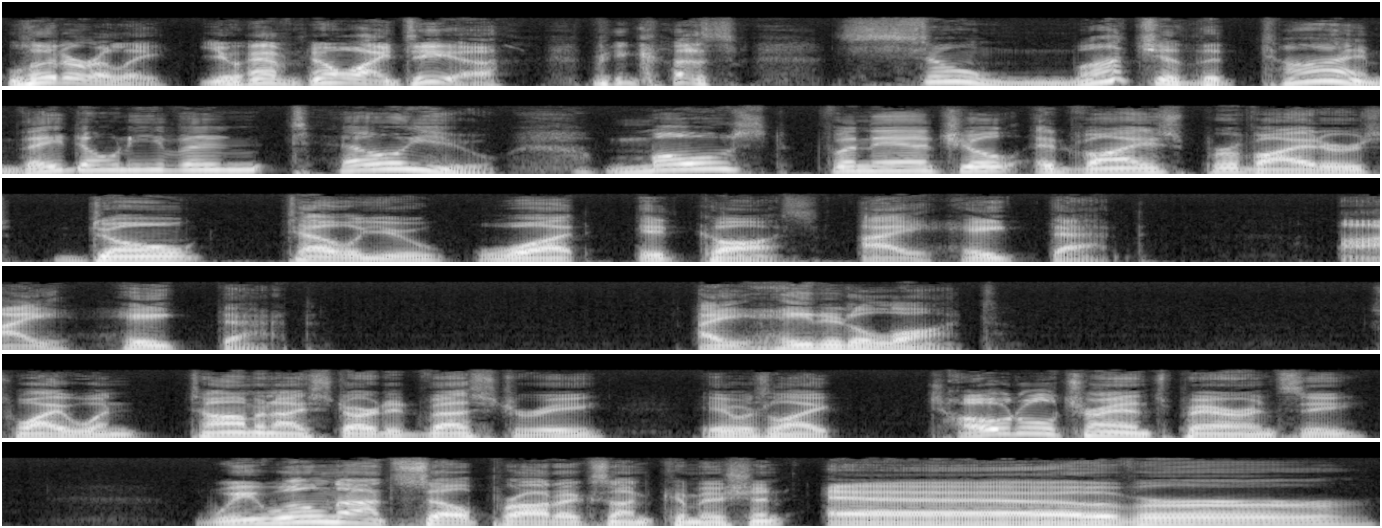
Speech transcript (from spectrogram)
Literally, you have no idea because so much of the time they don't even tell you. Most financial advice providers don't tell you what it costs. I hate that. I hate that. I hate it a lot. That's why when Tom and I started Vestry, it was like total transparency. We will not sell products on commission ever.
